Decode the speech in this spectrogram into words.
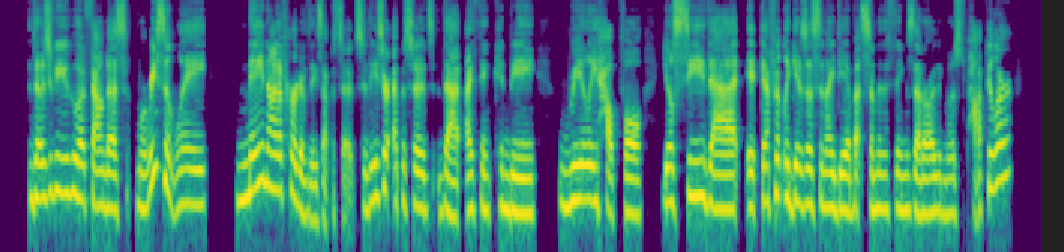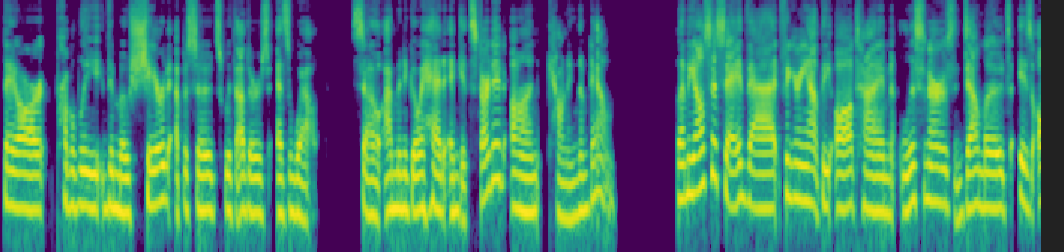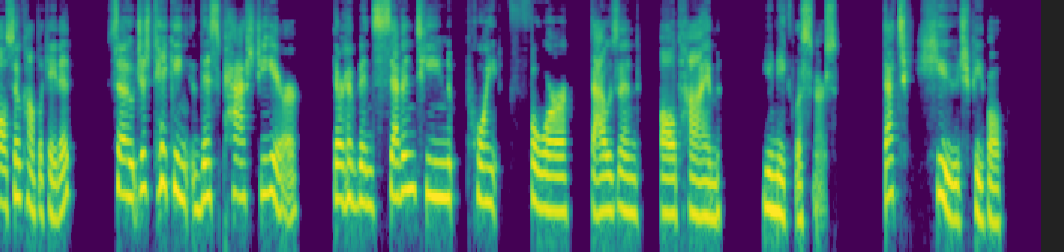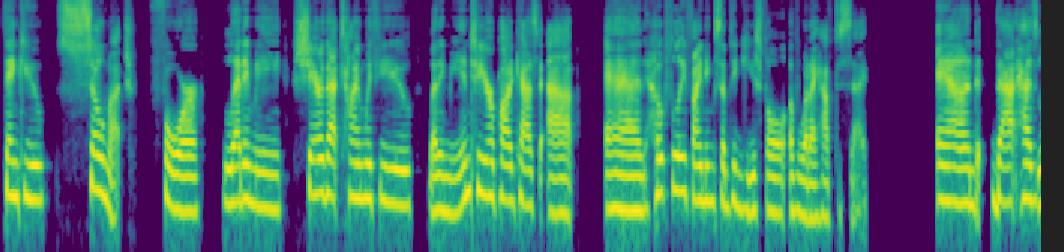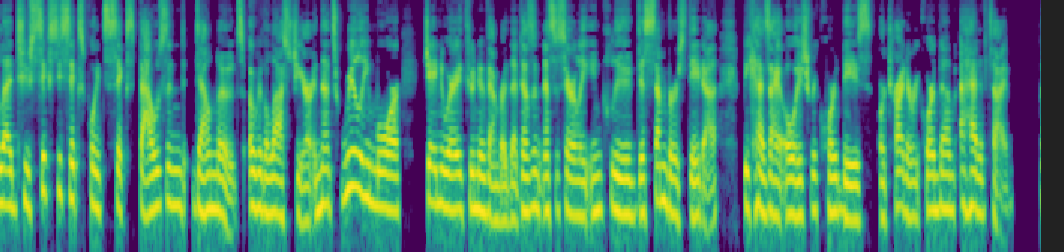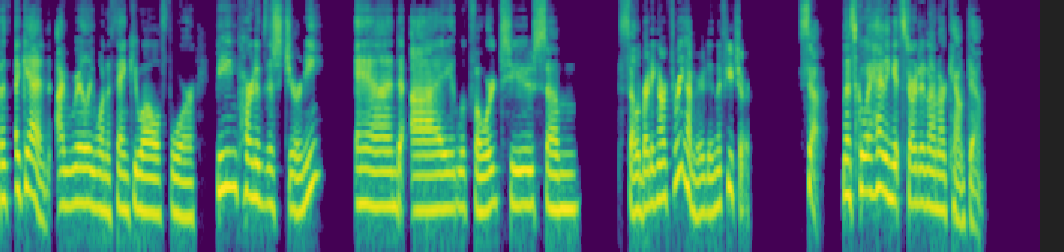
those of you who have found us more recently may not have heard of these episodes. So these are episodes that I think can be really helpful. You'll see that it definitely gives us an idea about some of the things that are the most popular. They are probably the most shared episodes with others as well. So I'm going to go ahead and get started on counting them down. Let me also say that figuring out the all time listeners and downloads is also complicated. So just taking this past year, there have been 17.4 thousand all time unique listeners. That's huge, people. Thank you so much for letting me share that time with you, letting me into your podcast app and hopefully finding something useful of what I have to say. And that has led to 66.6 thousand downloads over the last year. And that's really more January through November. That doesn't necessarily include December's data because I always record these or try to record them ahead of time. But again, I really want to thank you all for being part of this journey. And I look forward to some celebrating our 300 in the future. So let's go ahead and get started on our countdown.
